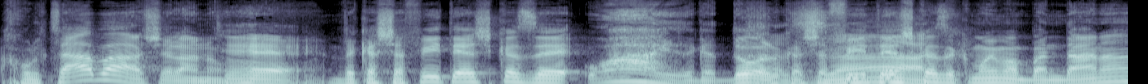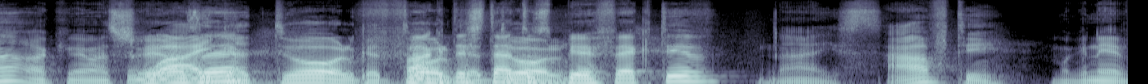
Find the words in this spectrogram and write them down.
החולצה הבאה שלנו. אה, וכשפית יש כזה, וואי, זה גדול. כשפית יש כזה כמו עם הבנדנה, רק עם השריר וואי, הזה. גדול, fuck גדול, the status גדול. be effective. נייס, אהבתי. מגניב.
